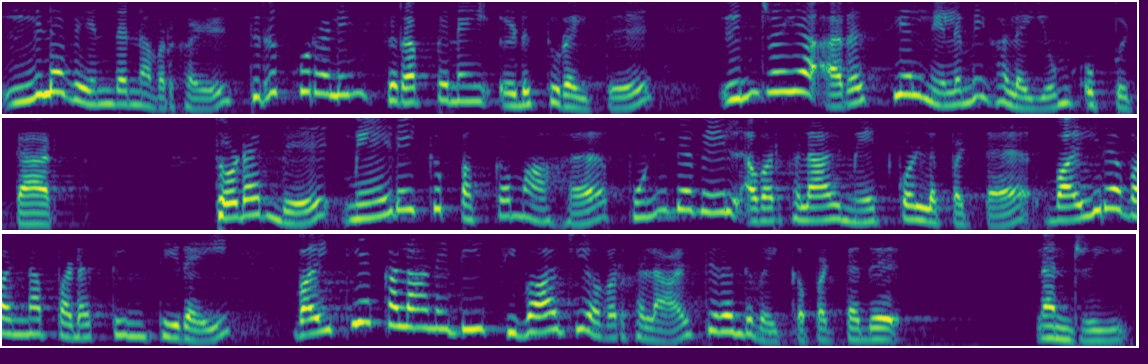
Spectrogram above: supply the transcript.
ஈழவேந்தன் அவர்கள் திருக்குறளின் சிறப்பினை எடுத்துரைத்து இன்றைய அரசியல் நிலைமைகளையும் ஒப்பிட்டார். தொடர்ந்து மேடைக்கு பக்கமாக புனிதவேல் அவர்களால் மேற்கொள்ளப்பட்ட வைர வண்ண படத்தின் திரை வைத்திய கலாநிதி சிவாஜி அவர்களால் திறந்து வைக்கப்பட்டது. நன்றி.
